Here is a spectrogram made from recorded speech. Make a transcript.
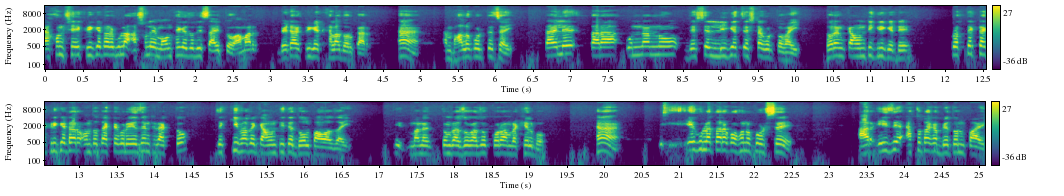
এখন সেই ক্রিকেটারগুলো আসলে মন থেকে যদি চাইতো, আমার বেটার ক্রিকেট খেলা দরকার। হ্যাঁ আমি ভালো করতে চাই। তাইলে তারা অন্যান্য দেশের লিগে চেষ্টা করতো ভাই। ধরেন কাউন্টি ক্রিকেটে প্রত্যেকটা ক্রিকেটার অন্তত একটা করে এজেন্ট রাখতো। যে কীভাবে কাউন্টিতে দল পাওয়া যায়? মানে তোমরা যোগাযোগ করো, আমরা খেলব। হ্যাঁ এগুলা তারা কখনো করছে? আর এই যে এত টাকা বেতন পায়,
